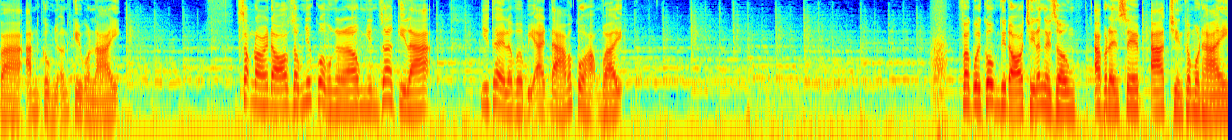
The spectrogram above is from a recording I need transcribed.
và ăn cùng những ân kiều còn lại. Giọng nói đó giống như của một người đàn ông nhưng rất là kỳ lạ, như thể là vừa bị ai đá vào cổ họng vậy. Và cuối cùng thì đó chính là người dùng Apprehensive A9012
